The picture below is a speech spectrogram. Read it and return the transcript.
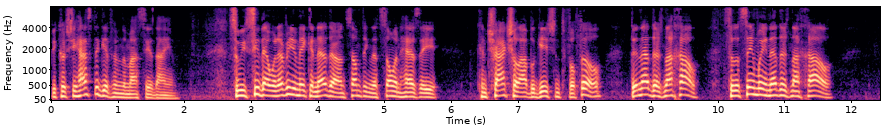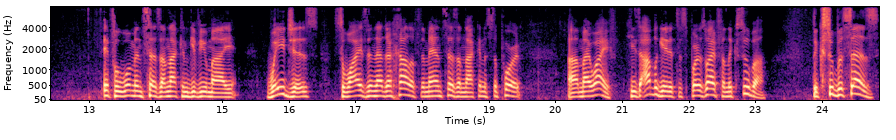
because she has to give him the masi adayim. So we see that whenever you make a neder on something that someone has a contractual obligation to fulfill, the neder is not chal. So the same way neder is not chal. If a woman says, "I'm not going to give you my wages," so why is the neder chal if the man says, "I'm not going to support uh, my wife"? he's obligated to support his wife from the ksuba. The ksuba says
